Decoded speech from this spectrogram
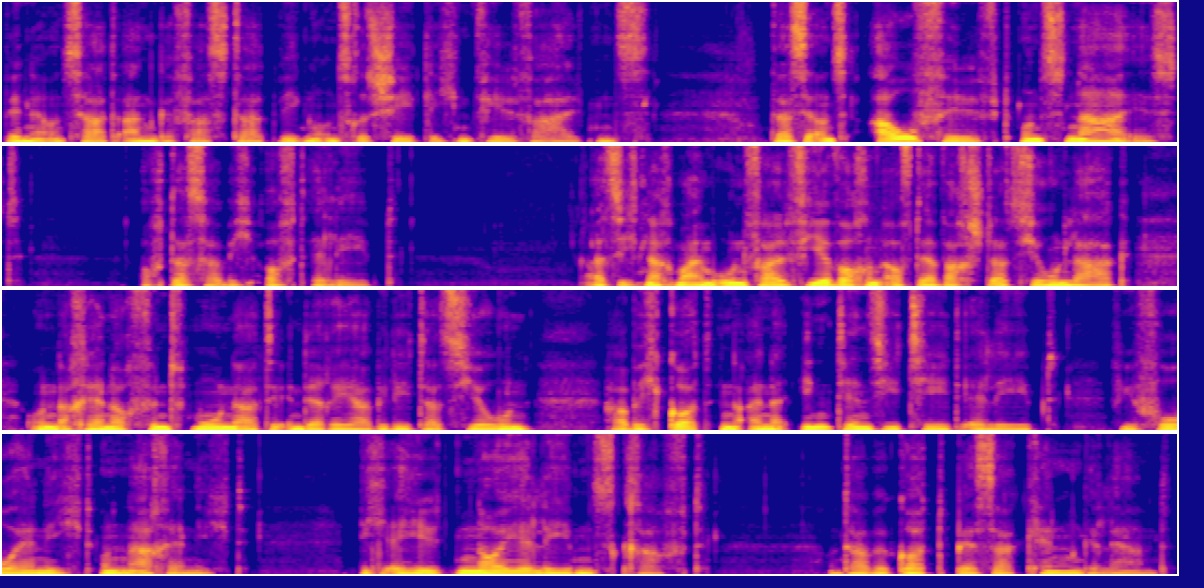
wenn er uns hart angefasst hat wegen unseres schädlichen Fehlverhaltens, dass er uns aufhilft, uns nahe ist, auch das habe ich oft erlebt. Als ich nach meinem Unfall vier Wochen auf der Wachstation lag und nachher noch fünf Monate in der Rehabilitation, habe ich Gott in einer Intensität erlebt, wie vorher nicht und nachher nicht. Ich erhielt neue Lebenskraft und habe Gott besser kennengelernt.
